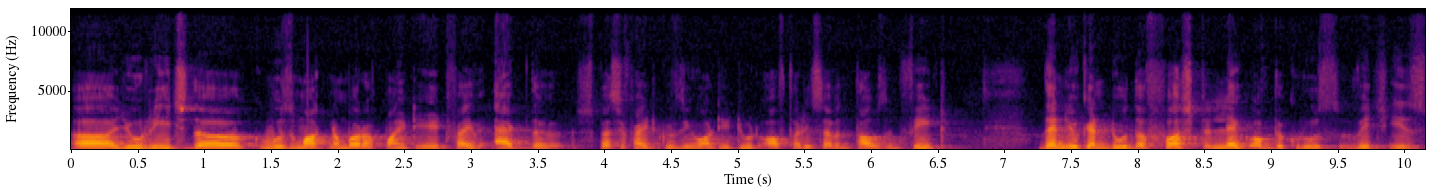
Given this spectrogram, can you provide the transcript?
uh, you reach the cruise Mach number of 0.85 at the specified cruising altitude of 37,000 feet then you can do the first leg of the cruise which is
